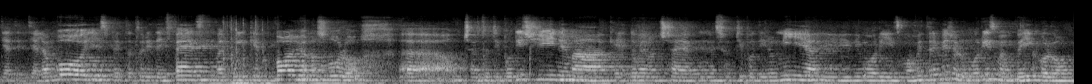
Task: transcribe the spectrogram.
gli addetti ai lavori, gli spettatori dei festival, quelli che vogliono solo uh, un certo tipo di cinema, che, dove non c'è nessun tipo di ironia, di, di umorismo, mentre invece l'umorismo è un veicolo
